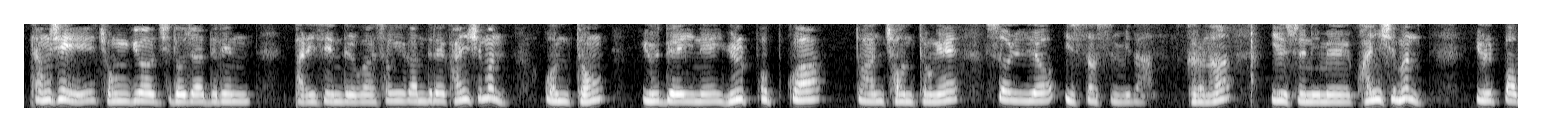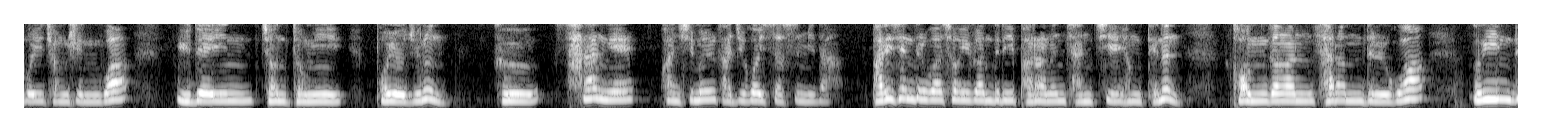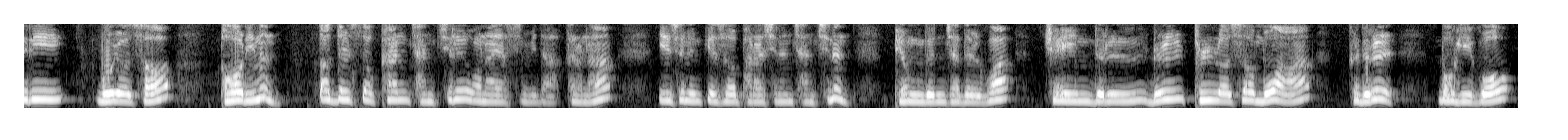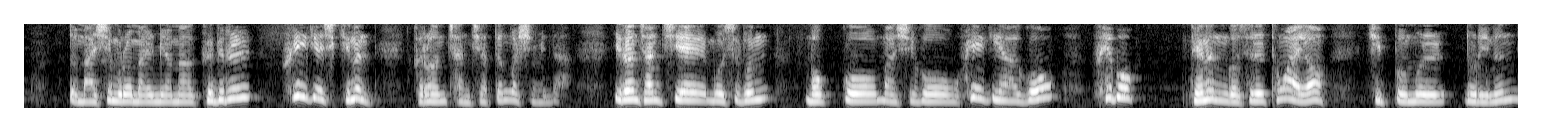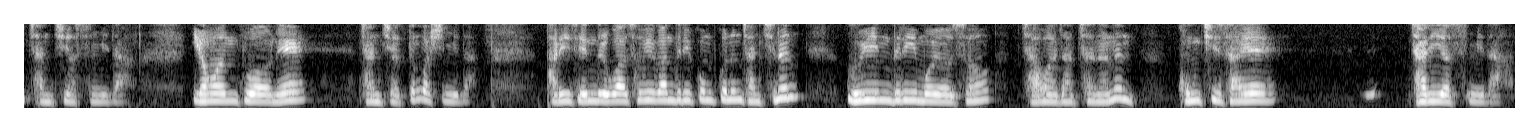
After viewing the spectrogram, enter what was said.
당시 종교 지도자들인 바리새인들과 서기관들의 관심은 온통 유대인의 율법과 또한 전통에 쏠려 있었습니다. 그러나 예수님의 관심은 율법의 정신과 유대인 전통이 보여주는 그 사랑에 관심을 가지고 있었습니다. 바리새인들과 서기관들이 바라는 잔치의 형태는 건강한 사람들과 의인들이 모여서 벌이는 떠들썩한 잔치를 원하였습니다. 그러나 예수님께서 바라시는 잔치는 병든 자들과 죄인들을 불러서 모아 그들을 먹이고 또 마심으로 말미암아 그들을 회개시키는 그런 잔치였던 것입니다. 이런 잔치의 모습은 먹고 마시고 회개하고 회복되는 것을 통하여 기쁨을 누리는 잔치였습니다. 영원 구원의 잔치였던 것입니다. 바리새인들과 서기관들이 꿈꾸는 잔치는 의인들이 모여서 자화자찬하는 공치사의 자리였습니다.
